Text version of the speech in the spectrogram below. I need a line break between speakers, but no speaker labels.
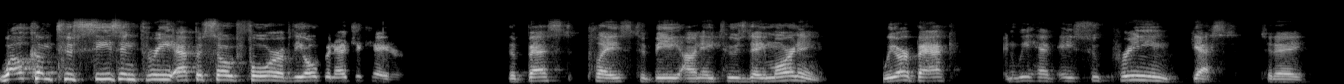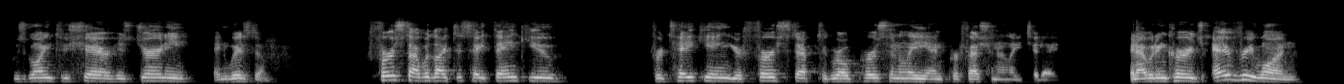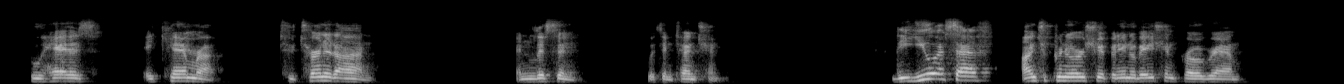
Welcome to season three, episode four of The Open Educator, the best place to be on a Tuesday morning. We are back and we have a supreme guest today who's going to share his journey and wisdom. First, I would like to say thank you for taking your first step to grow personally and professionally today. And I would encourage everyone who has a camera to turn it on and listen with intention. The USF Entrepreneurship and Innovation Program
